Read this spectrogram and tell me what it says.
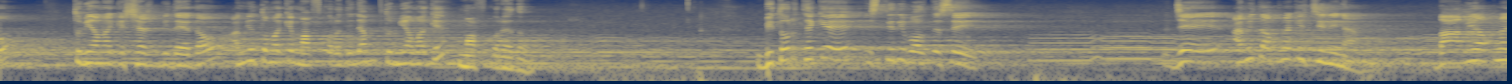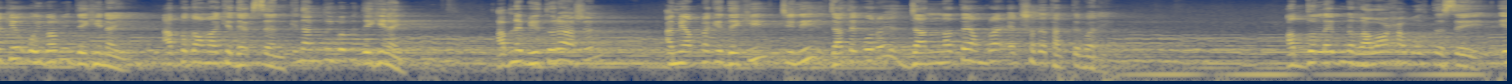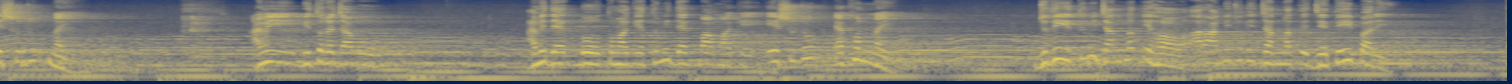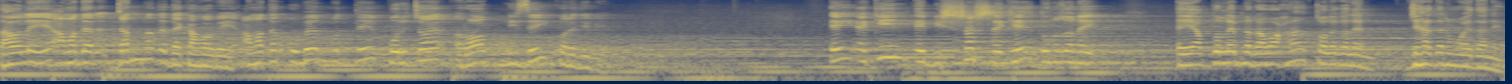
তুমি আমাকে শেষ বিদায় দাও। আমিও তোমাকে মাফ করে দিলাম। তুমি আমাকে মাফ করে দাও। ভিতর থেকে স্ত্রী বলতেছে যে, আমি তো আপনাকে চিনি না বা আমি আপনাকে ওইভাবে দেখি নাই। আপনি তো আমাকে দেখছেন, কিন্তু আমি তো ওইভাবে দেখি নাই। আপনি ভিতরে আসেন। আমি আপনাকে দেখি, চিনি, যাতে করে জান্নাতে আমরা একসাথে থাকতে পারি। আবদুল্লাহ ইবনে রাওয়াহা বলতেছে, এ সুযোগ নাই। আমি ভিতরে যাব, আমি দেখব তোমাকে, তুমি দেখবা আমাকে। এ সুযোগ এখন নাই। যদি তুমি জান্নাতি হও, আর আমি যদি জান্নাতে যেতেই পারি, তাহলে আমাদের জান্নাতে দেখা হবে। আমাদের উবের মধ্যে পরিচয় রব নিজেই করে দিবে। এই একই, এই বিশ্বাস রেখে দুজনে এই আবদুল্লাহ ইবনে রাওয়াহা চলে গেলেন জেহাদের ময়দানে।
